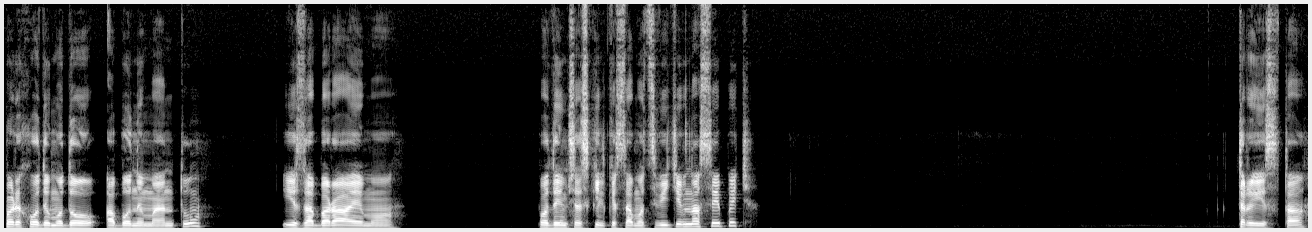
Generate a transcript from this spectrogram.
Переходимо до абонементу і забираємо. Подивимося, скільки самоцвітів насипить. 300.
